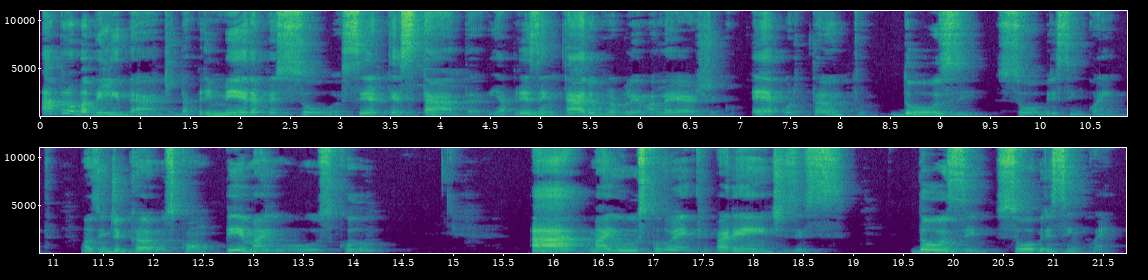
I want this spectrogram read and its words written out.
A probabilidade da primeira pessoa ser testada e apresentar o problema alérgico é, portanto, 12 sobre 50. Nós indicamos com P maiúsculo, A maiúsculo entre parênteses, 12 sobre 50.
